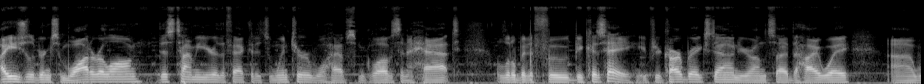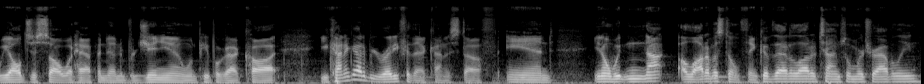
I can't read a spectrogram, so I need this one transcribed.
I usually bring some water along. This time of year, the fact that it's winter, we'll have some gloves and a hat, a little bit of food because, hey, if your car breaks down, you're on the side of the highway. Uh, we all just saw what happened down in Virginia when people got caught. You kind of got to be ready for that kind of stuff. And, you know, not a lot of us don't think of that a lot of times when we're traveling.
